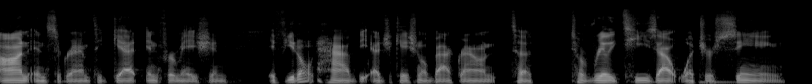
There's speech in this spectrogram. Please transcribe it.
on instagram to get information. If you don't have the educational background to to really tease out what you're seeing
